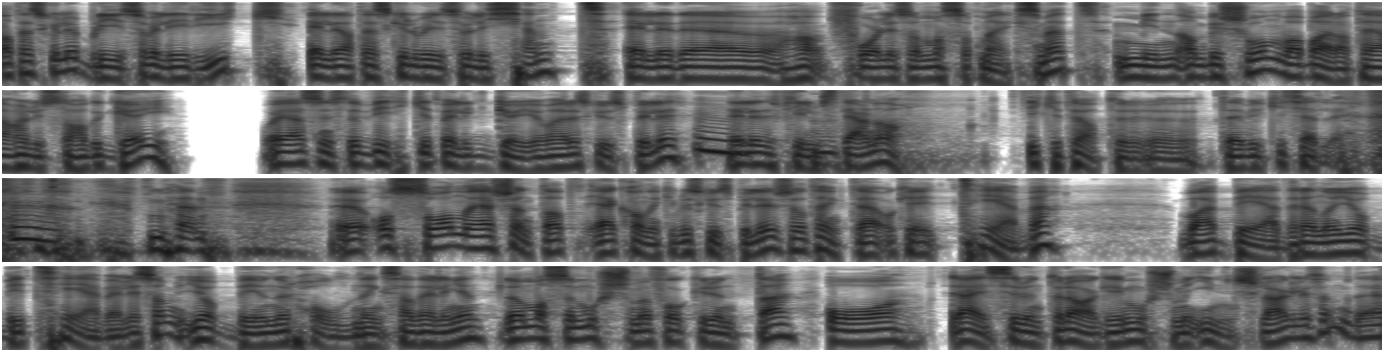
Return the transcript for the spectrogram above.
at jeg skulle bli så veldig rik, eller at jeg skulle bli så veldig kjent, eller eh, ha, få liksom masse oppmerksomhet. Min ambisjon var bare at jeg har lyst til å ha det gøy. Og jeg syns det virket veldig gøy å være skuespiller. Eller filmstjerne, da. Ikke teater. Det virker kjedelig. Men, eh, og så, når jeg skjønte at jeg kan ikke bli skuespiller, så tenkte jeg ok, TV. Hva er bedre enn å jobbe i TV, liksom? Jobbe i Underholdningsavdelingen. Du har masse morsomme folk rundt deg, og reiser rundt og lager morsomme innslag, liksom. Det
